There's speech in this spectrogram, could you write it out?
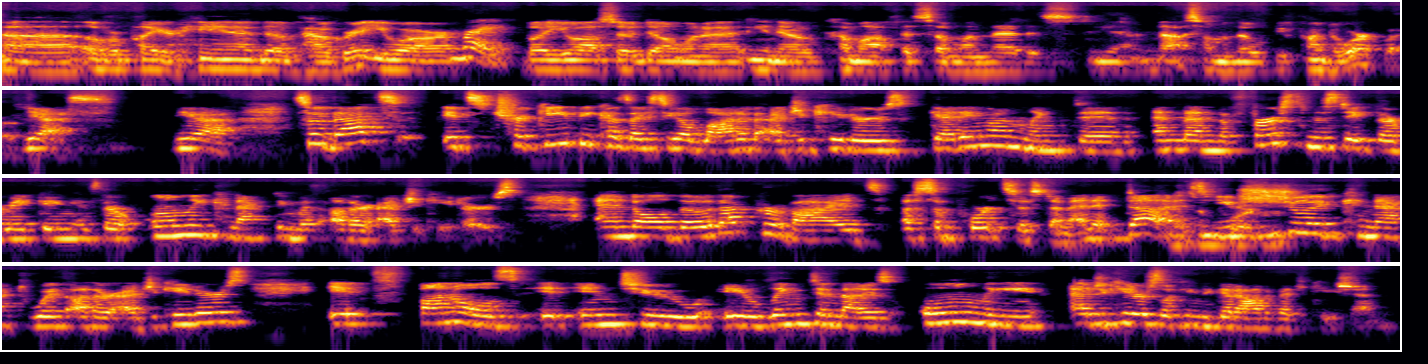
uh, overplay your hand of how great you are. Right. But you also don't want to, you know, come off as someone that is, you know, not someone that would be fun to work with. Yes. Yeah. So that's, it's tricky because I see a lot of educators getting on LinkedIn and then the first mistake they're making is they're only connecting with other educators. And although that provides a support system, and it does, you should connect with other educators, it funnels it into a LinkedIn that is only educators looking to get out of education.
